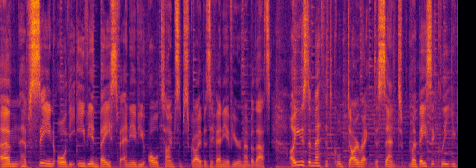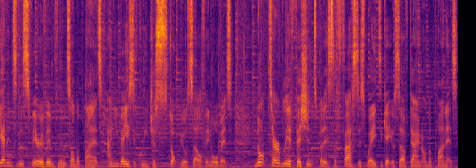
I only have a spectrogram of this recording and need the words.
um, have seen, or the Evian base for any of you old-time subscribers, if any of you remember that, I used a method called direct descent, where basically you get into the sphere of influence on the planet and you basically just stop yourself in orbit. Not terribly efficient, but it's the fastest way to get yourself down on the planet.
